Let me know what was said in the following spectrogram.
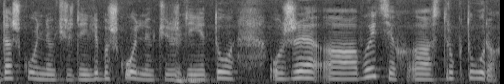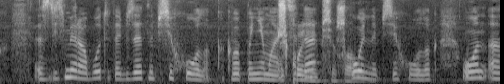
дошкольное учреждение, либо школьное учреждение, то уже а, в этих а, структурах с детьми работает обязательно психолог, как вы понимаете, школьный да? психолог. Школьный психолог. Он а,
